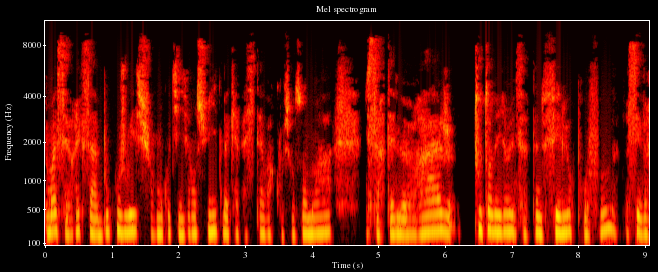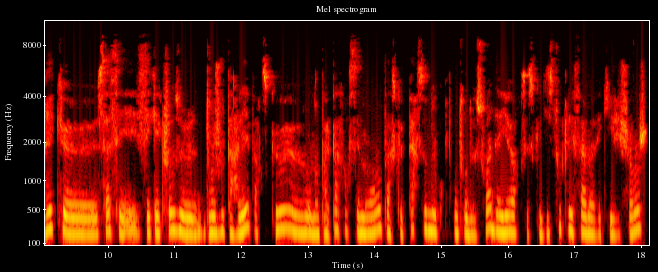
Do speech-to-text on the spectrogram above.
Moi, c'est vrai que ça a beaucoup joué sur mon quotidien ensuite, ma capacité à avoir confiance en moi, une certaine rage, tout en ayant une certaine fêlure profonde. C'est vrai que ça, c'est quelque chose dont je vous parlais parce que euh, on n'en parle pas forcément, parce que personne ne comprend autour de soi. D'ailleurs, c'est ce que disent toutes les femmes avec qui j'échange.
